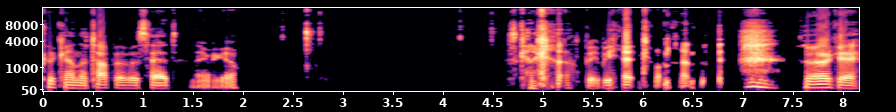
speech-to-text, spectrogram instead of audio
Click on the top of his head. There we go. He's kind of got a baby head going on. okay.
